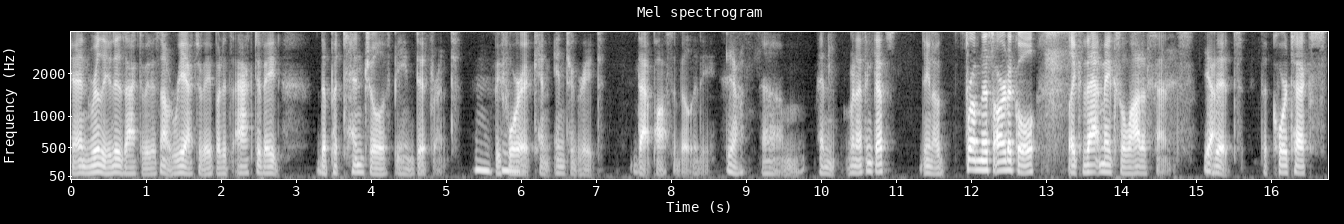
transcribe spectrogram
and really it is activate it's not reactivate but it's activate the potential of being different before it can integrate that possibility Yeah. um, and and I think that's you know from this article, like that makes a lot of sense. Yeah. That the cortex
